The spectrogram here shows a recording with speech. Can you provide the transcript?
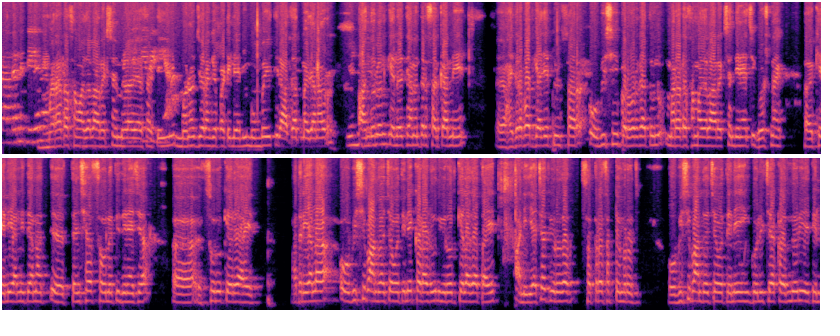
प्राधान्य दिले नाही. मराठा समाजाला आरक्षण मिळावे यासाठी मनोज जरांगे पाटील यांनी मुंबईतील आझाद मैदानावर आंदोलन केलं. त्यानंतर सरकारने हैदराबाद गॅजेटनुसार ओबीसी प्रवर्गातून मराठा समाजाला आरक्षण देण्याची घोषणा केली आणि त्यांना त्यांच्या सवलती देण्याच्या सुरू केल्या आहेत. मात्र याला ओबीसी बांधवाच्या वतीने कडाडून विरोध केला जात आहे आणि याच्याच विरोधात सतरा सप्टेंबर रोजी ओबीसी बांधवाच्या वतीने हिंगोलीच्या कळमनुरी येथील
